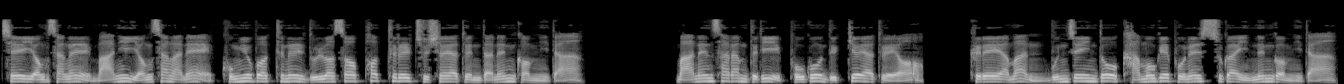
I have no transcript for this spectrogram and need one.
제 영상을 많이 영상 안에 공유 버튼을 눌러서 퍼트를 주셔야 된다는 겁니다. 많은 사람들이 보고 느껴야 돼요. 그래야만 문재인도 감옥에 보낼 수가 있는 겁니다.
